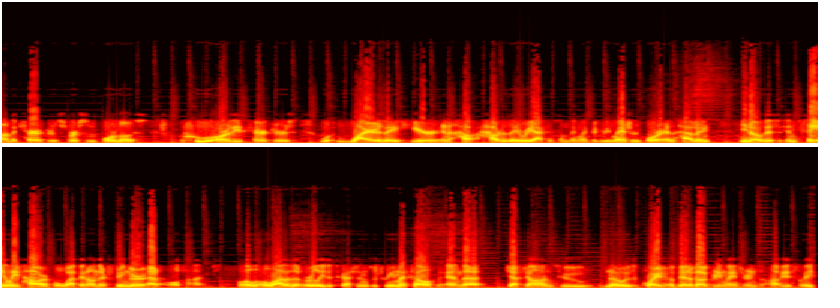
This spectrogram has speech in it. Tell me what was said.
on the characters first and foremost. Who are these characters? Why are they here? And how how do they react to something like the Green Lantern Corps and having you know this insanely powerful weapon on their finger at all times? Well, a lot of the early discussions between myself and uh, Geoff Johns, who knows quite a bit about Green Lanterns, obviously,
